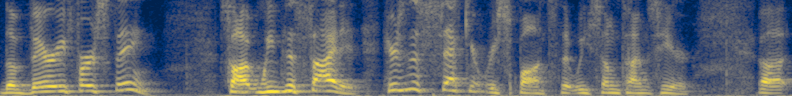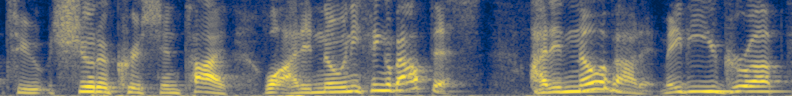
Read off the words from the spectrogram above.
the very first thing. So we've decided. Here's the second response that we sometimes hear uh, to should a Christian tithe? Well, I didn't know anything about this. I didn't know about it. Maybe you grew up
